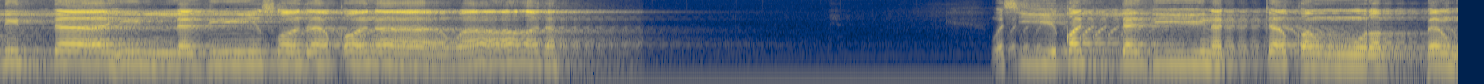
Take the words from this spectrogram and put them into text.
لله الذي صدقنا وعده وسيق الذين اتقوا ربهم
